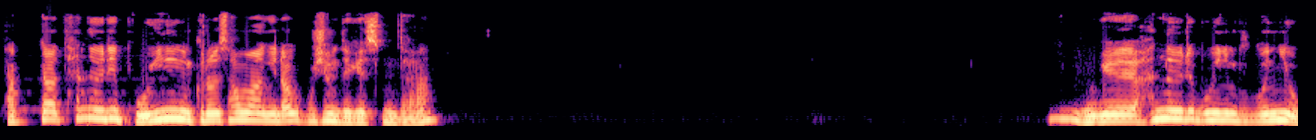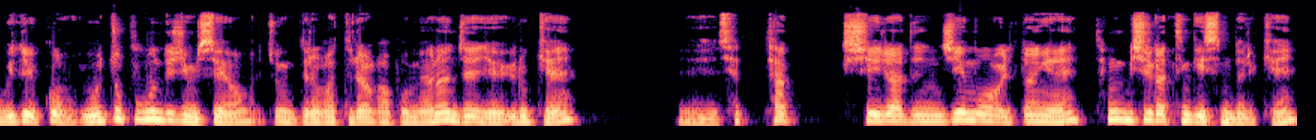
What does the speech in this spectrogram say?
바깥 하늘이 보이는 그런 상황이라고 보시면 되겠습니다. 요게 하늘이 보이는 부분이 여기도 있고 이쪽 부분도 좀 있어요. 좀 들어가 들어가 보면은 이제 이렇게 예, 세탁실이라든지 뭐 일종의 탕비실 같은 게 있습니다. 이렇게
